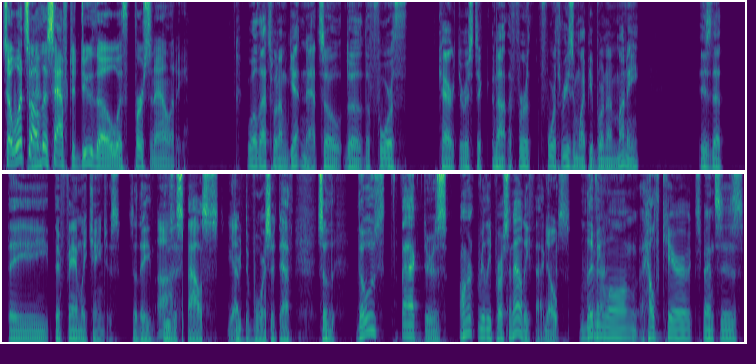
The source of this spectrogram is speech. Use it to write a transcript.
So what's all this have to do though with personality? Well, that's what I'm getting at. So the the fourth characteristic, not the fourth fourth reason why people run out of money, is that they their family changes. So they Ah. lose a spouse Yep. through divorce or death. So th- those factors aren't really personality factors. Nope, Living long, healthcare expenses,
